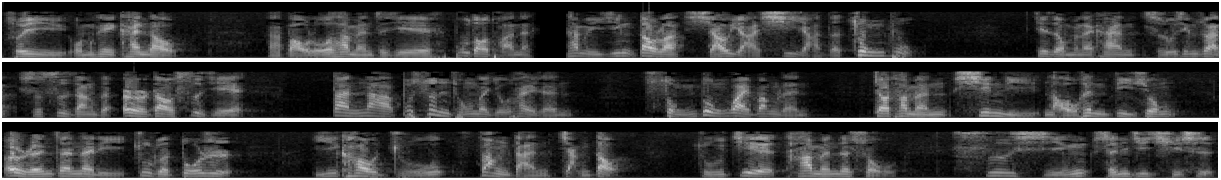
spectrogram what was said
所以我们可以看到，啊，保罗他们这些布道团呢，他们已经到了小亚细亚的中部。接着我们来看《使徒行传》十四章的二到四节，但那不顺从的犹太人。耸动外邦人，叫他们心里恼恨弟兄。二人在那里住了多日，依靠主放胆讲道。主借他们的手施行神迹奇事，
